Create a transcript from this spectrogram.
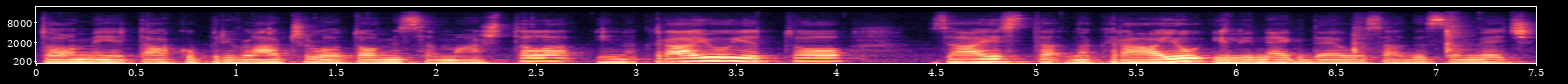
To me je tako privlačilo, o tome sam maštala i na kraju je to zaista na kraju ili negde, evo sada sam već, e,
